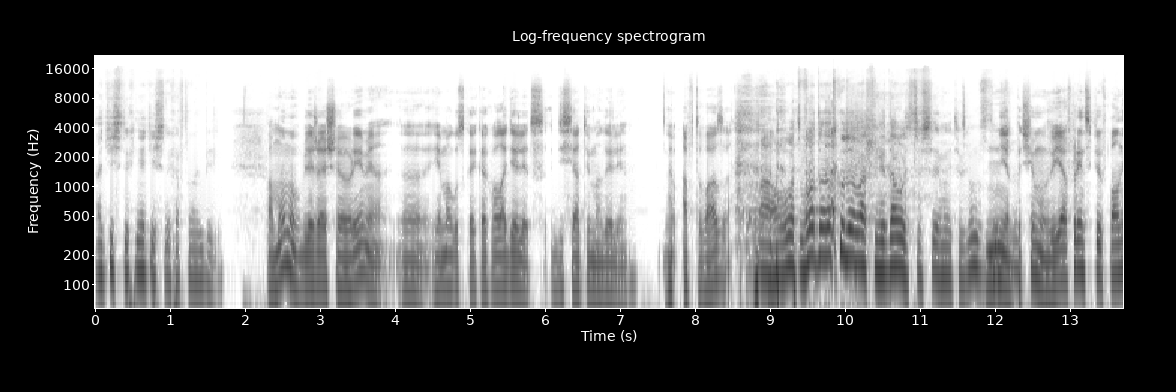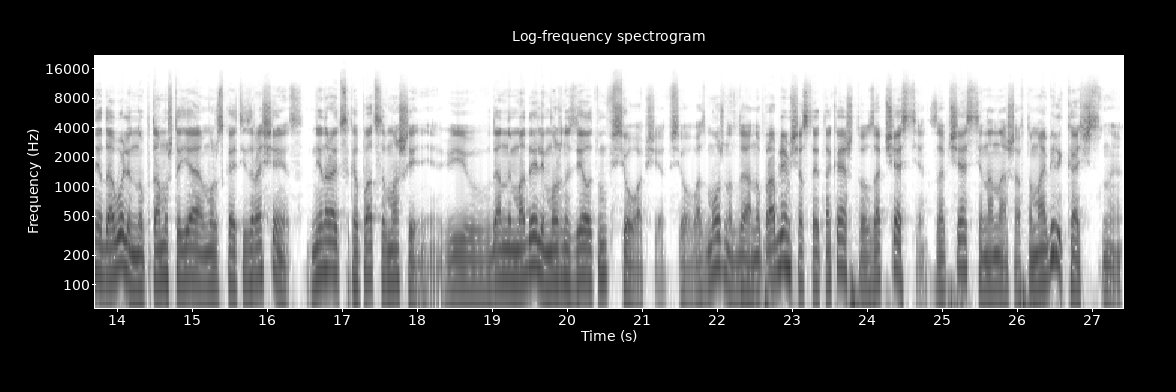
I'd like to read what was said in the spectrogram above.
отечественных и неотечественных автомобилей. По-моему, в ближайшее время, э, я могу сказать, как владелец десятой модели АвтоВАЗа. А, вот, вот откуда ваше недовольство всем этим? Ну, Нет, почему? Я, в принципе, вполне доволен, но потому что я, можно сказать, извращенец. Мне нравится копаться в машине. И в данной модели можно сделать ну, все вообще. Все возможно, да. Но проблема сейчас стоит такая, что запчасти, запчасти на наш автомобиль качественные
